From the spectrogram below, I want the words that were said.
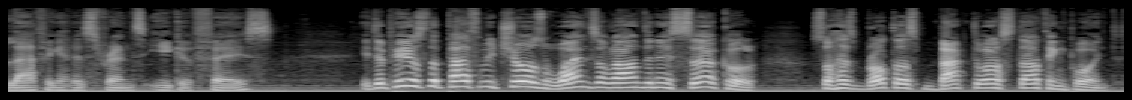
laughing at his friend's eager face. It appears the path we chose winds around in a circle, so has brought us back to our starting point.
